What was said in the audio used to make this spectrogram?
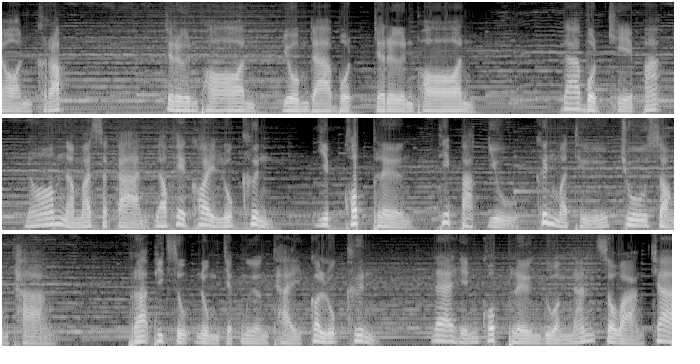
นอนครับ เจริญพร โยมดาบทเจริญพร ดาบทเขมะ น้อมนมัสการแล้วค่อยๆลุกขึ้น หยิบคบเพลิงที่ปักอยู่ขึ้นมาถือชูสองทาง พระภิกษุหนุ่มจากเมืองไทยก็ลุกขึ้น แลเห็นคบเพลิงดวงนั้นสว่างจ้า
